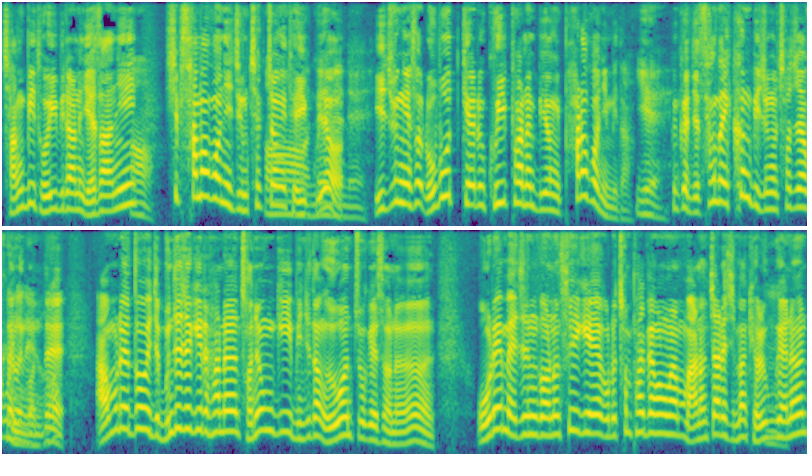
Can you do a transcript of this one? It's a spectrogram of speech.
장비 도입이라는 예산이 어. 13억 원이 지금 책정이 어, 돼 있고요. 네네네. 이 중에서 로봇개를 구입하는 비용이 8억 원입니다. 예. 그러니까 이제 상당히 큰 비중을 차지하고 그러네요. 있는 건데 아무래도 이제 문제 제기를 하는 전용기 민주당 의원 쪽에서는 올해 맺은 거는 수익계약으로 1,800만 원짜리지만 결국에는 음.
